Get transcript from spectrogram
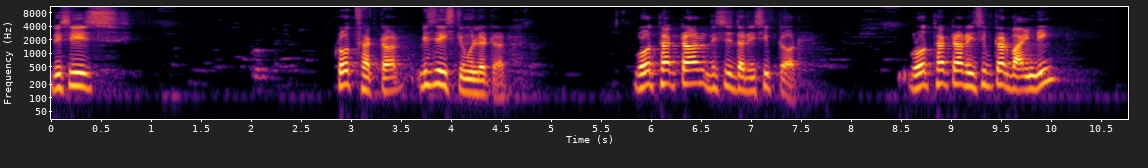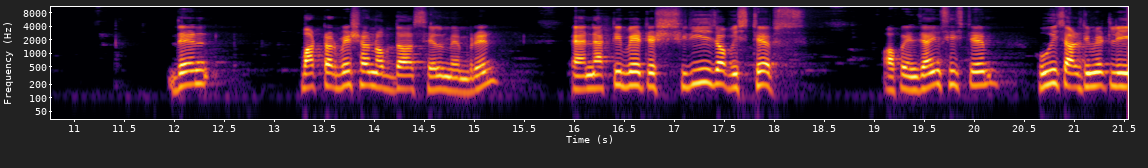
This is growth factor, this is stimulator. Growth factor, this is the receptor. Growth factor receptor binding, then perturbation of the cell membrane and activate a series of steps of enzyme system which ultimately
